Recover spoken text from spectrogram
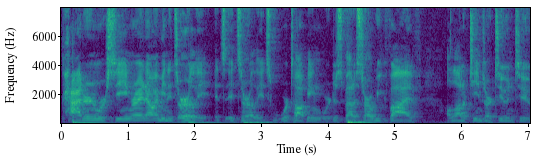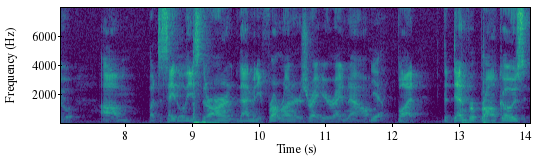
pattern we're seeing right now. I mean, it's early. It's it's early. It's we're talking. We're just about to start week five. A lot of teams are two and two, um, but to say the least, there aren't that many front runners right here right now. Yeah. But the Denver Broncos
